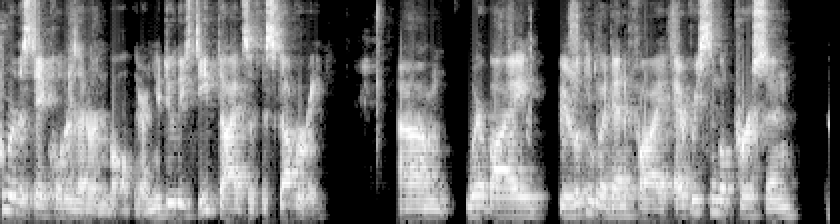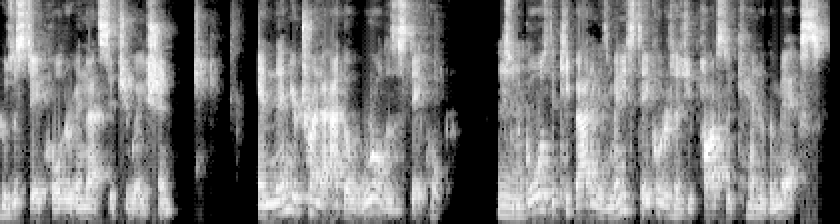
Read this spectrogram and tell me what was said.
Who are the stakeholders that are involved there? And you do these deep dives of discovery, um, whereby you're looking to identify every single person who's a stakeholder in that situation. And then you're trying to add the world as a stakeholder. Mm. So the hmm. goal is to keep adding as many stakeholders as you possibly can to the mix.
